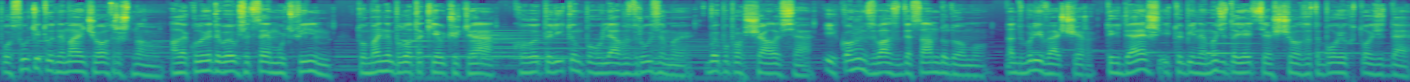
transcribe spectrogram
По суті, тут немає нічого страшного, але коли я дивився цей мультфільм, то в мене було таке відчуття, коли ти літом погуляв з друзями, ви попрощалися, і кожен з вас йде сам додому. На дворі вечір. Ти йдеш, і тобі на мить здається, що за тобою хтось йде.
